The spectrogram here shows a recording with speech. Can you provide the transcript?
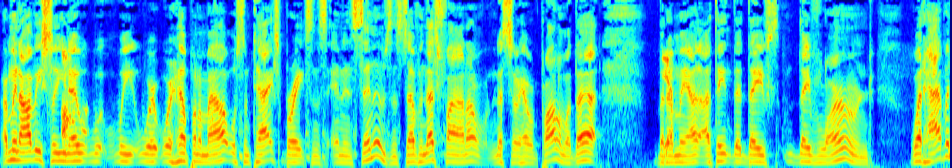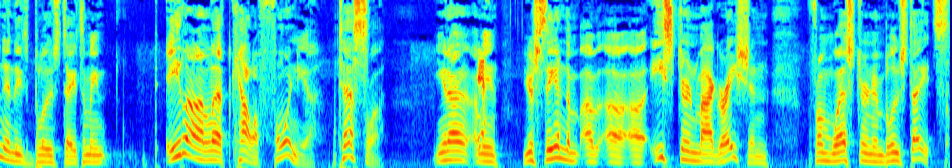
I mean, obviously, you know, uh-huh. we we're, we're helping them out with some tax breaks and, and incentives and stuff, and that's fine. I don't necessarily have a problem with that. But I mean, I, I think that they've they've learned what happened in these blue states. I mean, Elon left California, Tesla. You know, I mean, you're seeing the uh, uh, uh, eastern migration from western and blue states.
